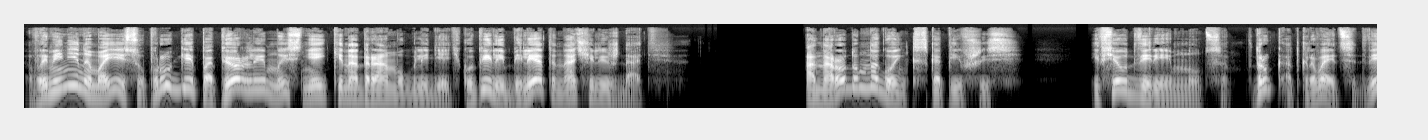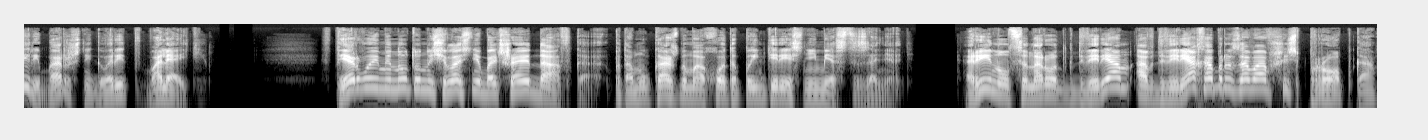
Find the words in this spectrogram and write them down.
В именины моей супруги поперли мы с ней кинодраму глядеть, купили билеты, начали ждать. А народу многонько скопившись, и все у дверей мнутся. Вдруг открывается дверь, и барышня говорит «валяйте». В первую минуту началась небольшая давка, потому каждому охота поинтереснее место занять. Ринулся народ к дверям, а в дверях, образовавшись, пробка.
